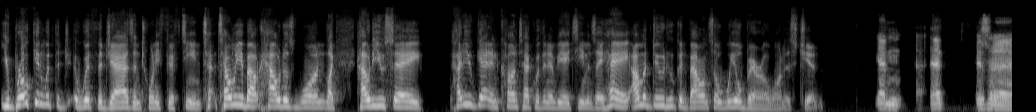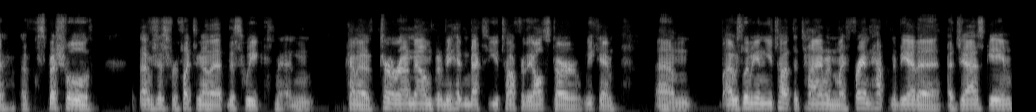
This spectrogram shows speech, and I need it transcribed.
you broke in with the with the Jazz in 2015. T- tell me about how does one like how do you say how do you get in contact with an NBA team and say, "Hey, I'm a dude who can balance a wheelbarrow on his chin." And that is a, a special. I was just reflecting on that this week, and kind of turn around now. I'm going to be heading back to Utah for the All Star weekend. Um, I was living in Utah at the time, and my friend happened to be at a, a jazz game,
